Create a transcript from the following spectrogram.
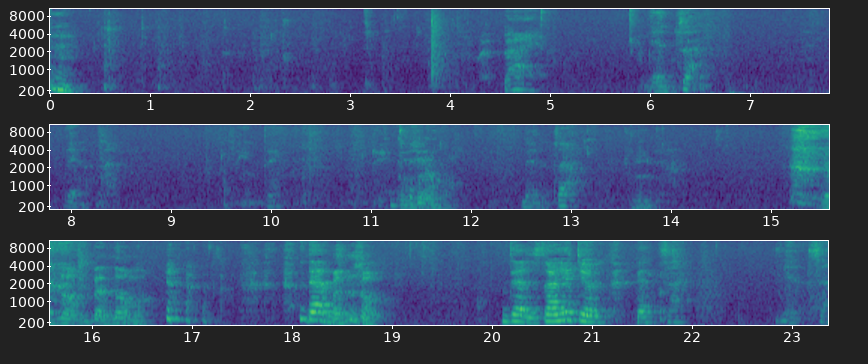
อืมบายเดนจ้ะเดนจ้ะเดนจ้ะ Den ser hemma. เด นจ้ะ Vänd vänd om då. เดน Vänd det så. เดนจ้ะเยอะเจอเดนจ้ะเดนจ้ะ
